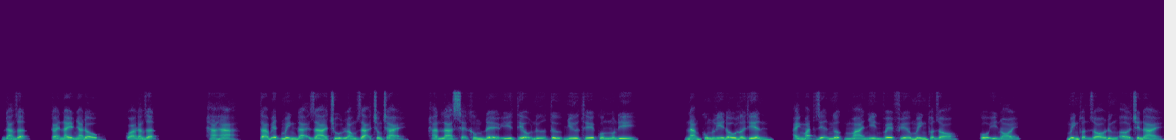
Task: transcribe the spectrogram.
Đáng giận, cái này nha đầu, quá đáng giận. Ha ha, ta biết minh đại gia chủ lòng dạ chống trải, hẳn là sẽ không để ý tiểu nữ tử như thế cuồng ngôn đi. Nam cung ly đầu hơi thiên, ánh mắt diễn ngược mà nhìn về phía Minh Thuận Gió, cô ý nói. Minh Thuận Gió đứng ở trên đài,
